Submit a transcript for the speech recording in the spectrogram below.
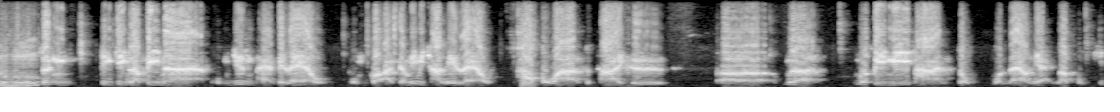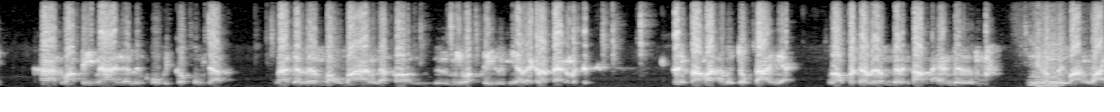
อือฮึซึ่งจริง ๆ แล้วปีหน้าผมยื่นแผนไปแล้ว ผมก็อาจจะไม่มี challenge แล้วครับเพราะว่าสุดท้ายคือเอ่อเมื่อเมื่อปีนี้ผ่านจบ หมดแล้วเนี่ยแล้วผมคิดคาดว่าปีหน้าเนี่ยเรื่องโควิดก็คงจะน่าจะเริ่มเบาบาง แล้วก็หรือมีวัคซีนหรือมีอะไรก็แล้วแต่แล้วมันจะซึ่งสามารถทำให้จบได้เนี่ย เราก็จะเริ่มเดินตามแผนเดิมอือที่เราฮึเคยวางไว้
